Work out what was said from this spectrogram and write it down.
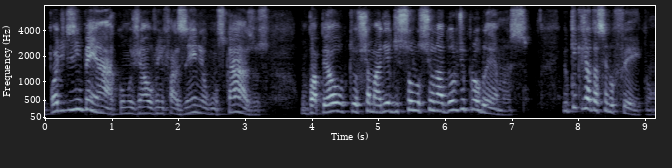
e pode desempenhar, como já o vem fazendo em alguns casos, um papel que eu chamaria de solucionador de problemas. E o que, que já está sendo feito?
